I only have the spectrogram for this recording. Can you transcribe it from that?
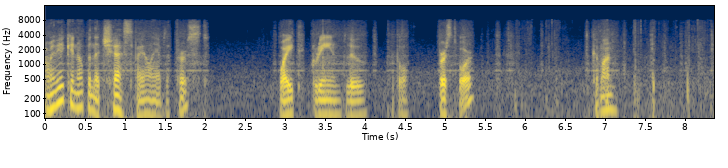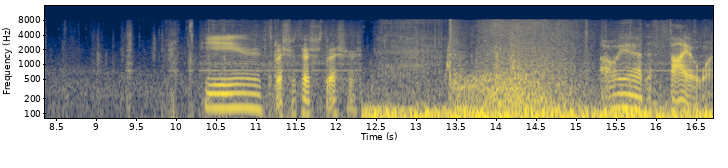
Or maybe I can open the chest if I only have the first. White, green, blue, purple. First four? Come on. Here, Thresher, Thresher, Thresher. Oh yeah, the fire one.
